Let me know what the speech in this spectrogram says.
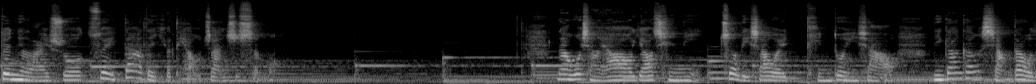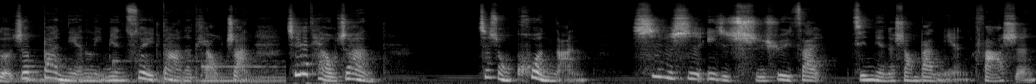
对你来说最大的一个挑战是什么？那我想要邀请你这里稍微停顿一下哦。你刚刚想到的这半年里面最大的挑战，这个挑战这种困难是不是一直持续在？今年的上半年发生，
